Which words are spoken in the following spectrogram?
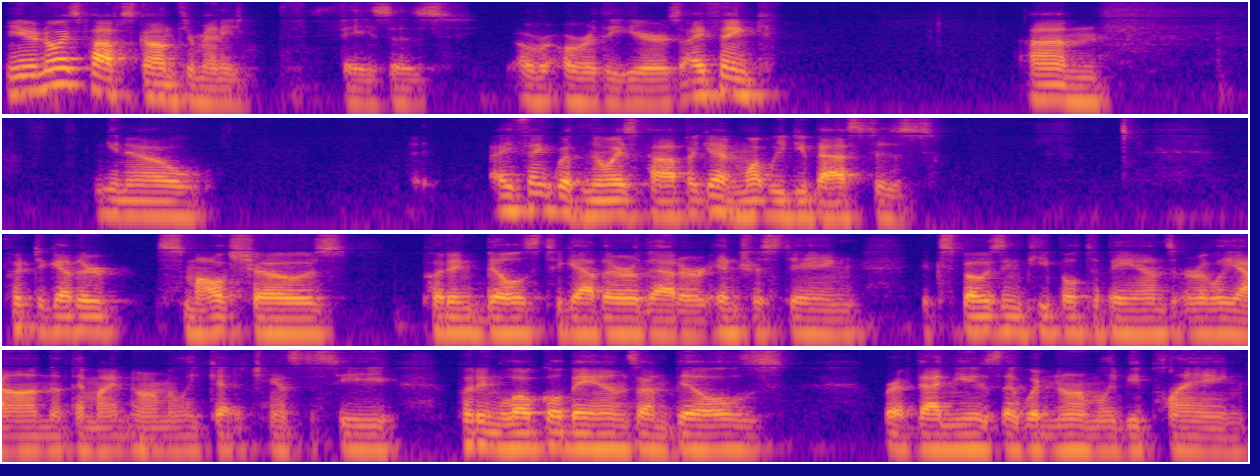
you know, noise pop's gone through many phases over over the years. I think, um, you know, I think with noise pop again, what we do best is put together small shows, putting bills together that are interesting, exposing people to bands early on that they might normally get a chance to see, putting local bands on bills or at venues that wouldn't normally be playing.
